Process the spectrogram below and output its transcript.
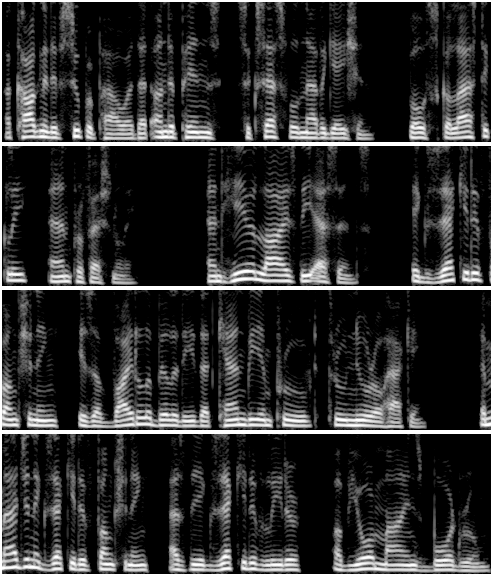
a cognitive superpower that underpins successful navigation, both scholastically and professionally. And here lies the essence. Executive functioning is a vital ability that can be improved through neurohacking. Imagine executive functioning as the executive leader of your mind's boardroom.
